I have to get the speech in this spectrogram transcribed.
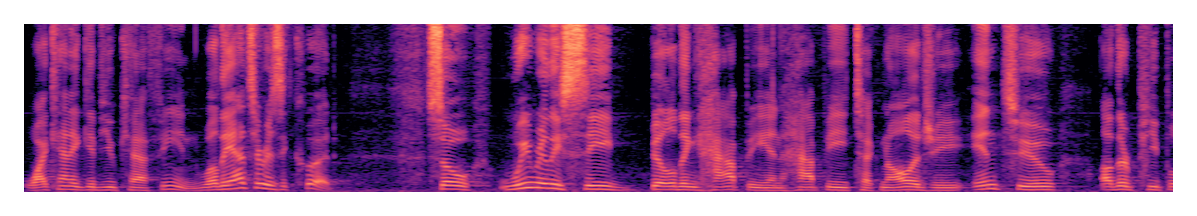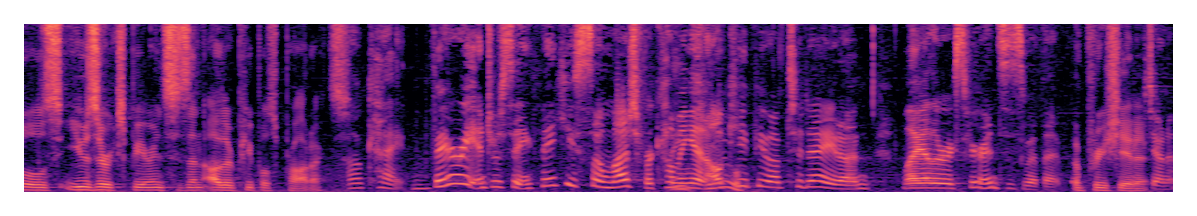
Why can't it give you caffeine? Well, the answer is it could. So we really see building Hapbee and Hapbee technology into other people's user experiences and other people's products. Okay, very interesting. Thank you so much for coming Thank in. I'll keep you up to date on my other experiences with it. Appreciate it. Yona.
